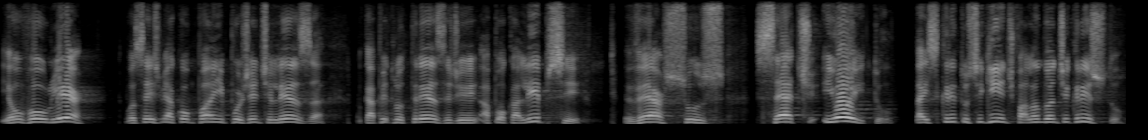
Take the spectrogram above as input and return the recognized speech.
Eu vou ler, vocês me acompanhem por gentileza, no capítulo 13 de Apocalipse, versos 7 e 8. Está escrito o seguinte, falando do anticristo.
